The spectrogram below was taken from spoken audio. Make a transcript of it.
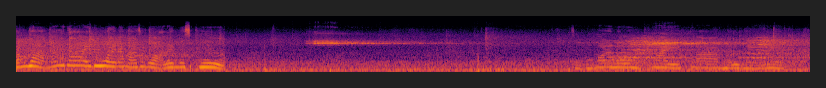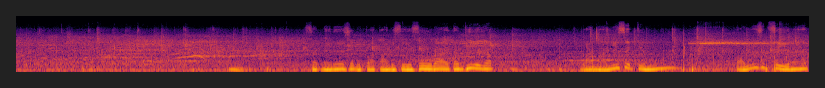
จังหวะไม่ได้ด้วยนะคะ จังหวะเล่นเมื่อสักครู่เสิร์ฟของออนนงค์ไม่ข้ามค่ะลูกนี้เซตนี้นี่สมุทรปราการบีซีสู้ได้เต็มที่ครับไล่มา 20 ถึงต่อ 24 นะครับ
